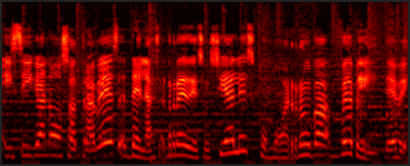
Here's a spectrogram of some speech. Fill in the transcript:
y síganos a través de las redes sociales como arroba bpitv.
